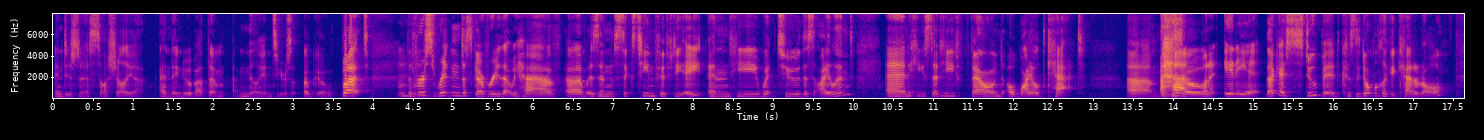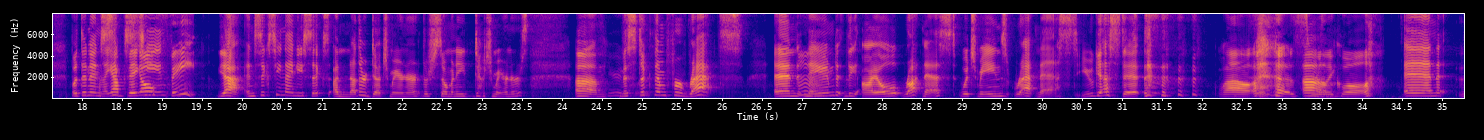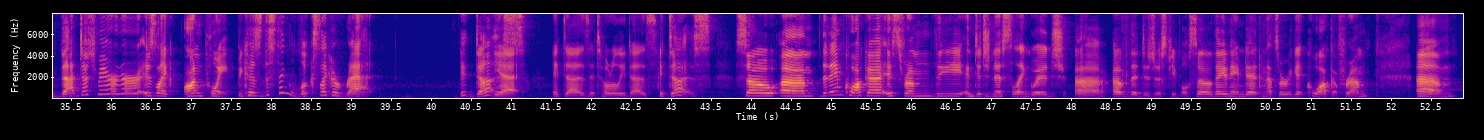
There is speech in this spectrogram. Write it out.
indigenous to Australia, and they knew about them millions of years ago. But the first written discovery that we have um, is in 1658, and he went to this island, and he said he found a wild cat. Um, so what an idiot. that guy's stupid because they don't look like a cat at all. But then in And they got big old feet. yeah, in 1696, another Dutch mariner, there's so many Dutch mariners. Um, mistook them for rats and Hmm. named the isle Rottnest, which means rat nest. You guessed it. Wow. That's really Um, cool. and that Dutch mariner is like on point because this thing looks like a rat. It does. Yeah, it does. It totally does. It does. So um, the name Quokka is from the indigenous language uh, of the indigenous people. So they named it, and that's where we get Quokka from. Um,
